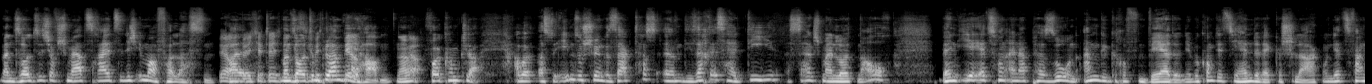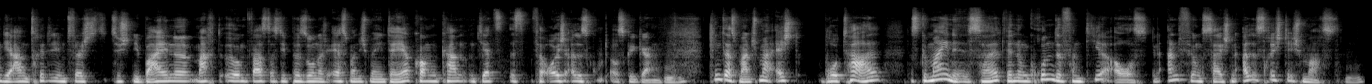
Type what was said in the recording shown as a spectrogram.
Man sollte sich auf Schmerzreize nicht immer verlassen. Ja, weil welche Technik man sollte einen Plan B ja. haben. Ne? Ja. Vollkommen klar. Aber was du eben so schön gesagt hast, ähm, die Sache ist halt die, das sage ich meinen Leuten auch, wenn ihr jetzt von einer Person angegriffen werdet, ihr bekommt jetzt die Hände weggeschlagen und jetzt fangt ihr an, trittet ihm vielleicht zwischen die Beine, macht irgendwas, dass die Person euch erstmal nicht mehr hinterherkommen kann und jetzt ist für euch alles gut ausgegangen. Mhm. Klingt das manchmal echt brutal. Das Gemeine ist halt, wenn du im Grunde von dir aus, in Anführungszeichen, alles richtig machst, mhm.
